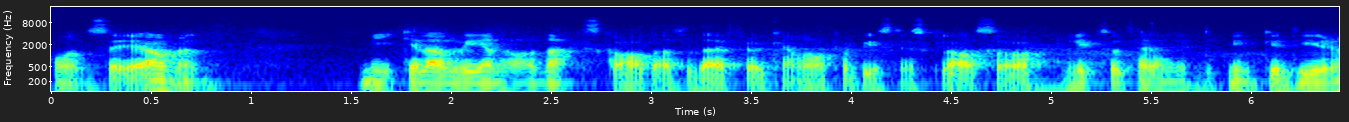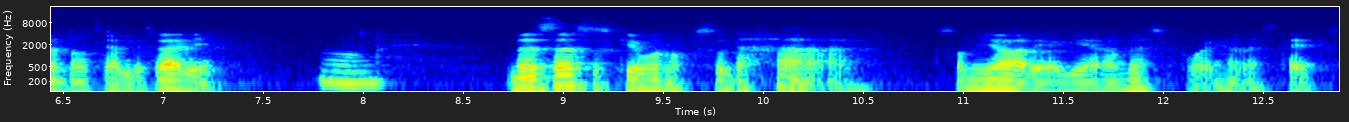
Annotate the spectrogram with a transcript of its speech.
hon säger ja men Mikael Alvén har en nackskada så därför kan han åka business class och lyxhotellen är mycket dyrare än hotell i Sverige. Mm. Men sen så skrev hon också det här som jag reagerar mest på i hennes text.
